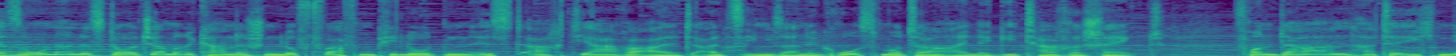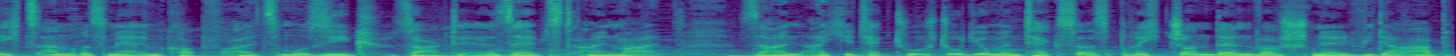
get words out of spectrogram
Der Sohn eines deutsch-amerikanischen Luftwaffenpiloten ist acht Jahre alt, als ihm seine Großmutter eine Gitarre schenkt. Von da an hatte ich nichts anderes mehr im Kopf als Musik, sagte er selbst einmal. Sein Architekturstudium in Texas bricht John Denver schnell wieder ab.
